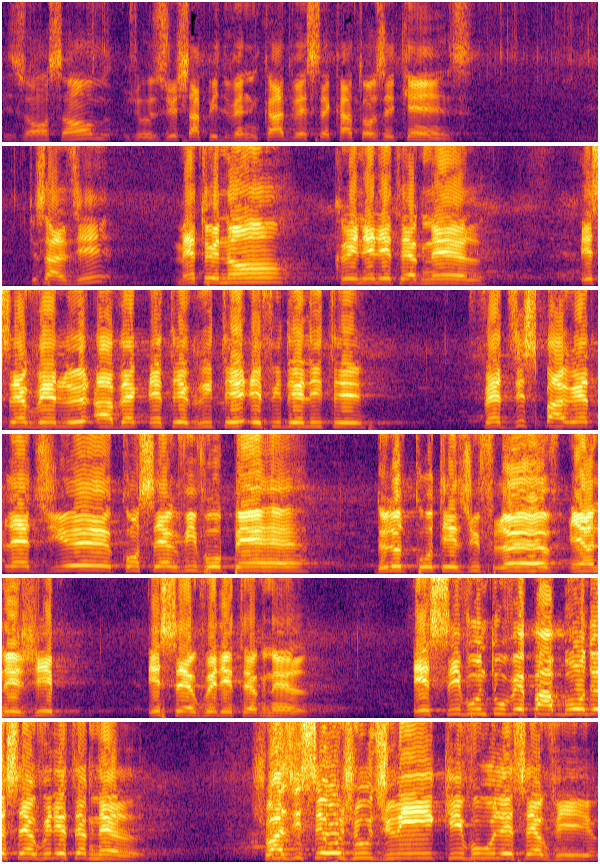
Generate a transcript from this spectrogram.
Lisons ensemble Josué chapitre 24, versets 14 et 15. Que ça dit? Maintenant, craignez l'Éternel et servez-le avec intégrité et fidélité. Faites disparaître les dieux qu'ont servi vos pères de l'autre côté du fleuve et en Égypte et servez l'Éternel. Et si vous ne trouvez pas bon de servir l'Éternel, choisissez aujourd'hui qui vous voulez servir.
